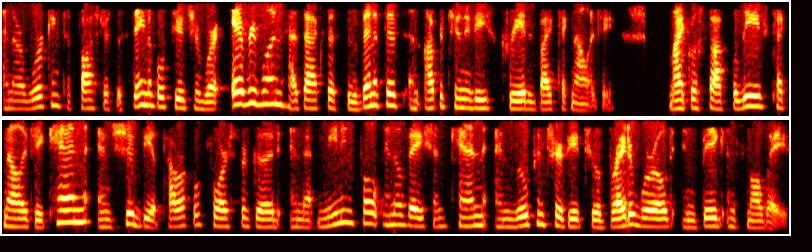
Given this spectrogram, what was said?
and are working to foster a sustainable future where everyone has access to the benefits and opportunities created by technology. Microsoft believes technology can and should be a powerful force for good and that meaningful innovation can and will contribute to a brighter world in big and small ways.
